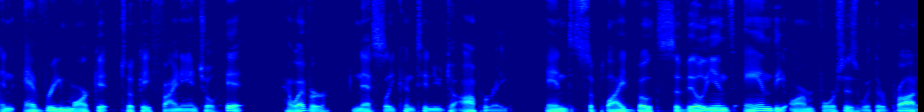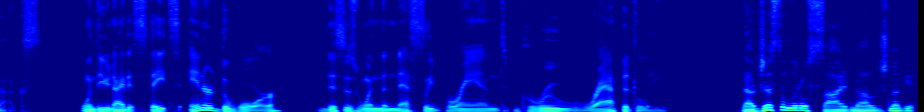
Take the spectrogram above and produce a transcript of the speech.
and every market took a financial hit. However, Nestle continued to operate and supplied both civilians and the armed forces with their products. When the United States entered the war, this is when the Nestle brand grew rapidly. Now, just a little side knowledge nugget,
